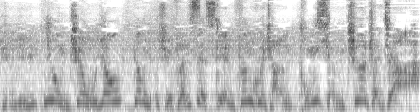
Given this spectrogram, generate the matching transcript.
让您用车无忧。更有雪佛兰 4S 店分会场同享车展价。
